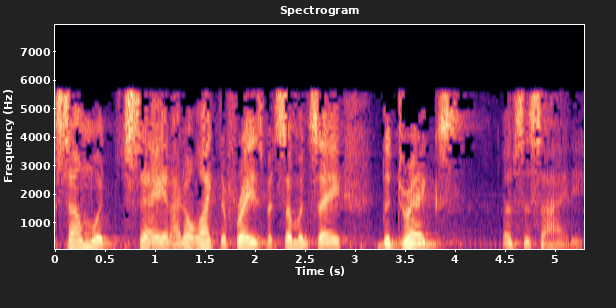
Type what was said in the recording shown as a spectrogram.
Some would say, and I don't like the phrase, but some would say the dregs of society,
